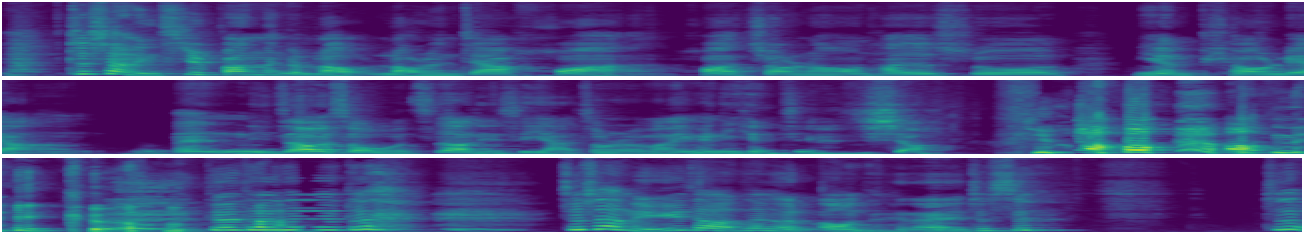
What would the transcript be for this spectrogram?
就像你去帮那个老老人家化化妆，然后他就说你很漂亮，但你知道为什么我知道你是亚洲人吗？因为你眼睛很小。哦哦，那个，对对对对对，就像你遇到那个老奶奶，就是就是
